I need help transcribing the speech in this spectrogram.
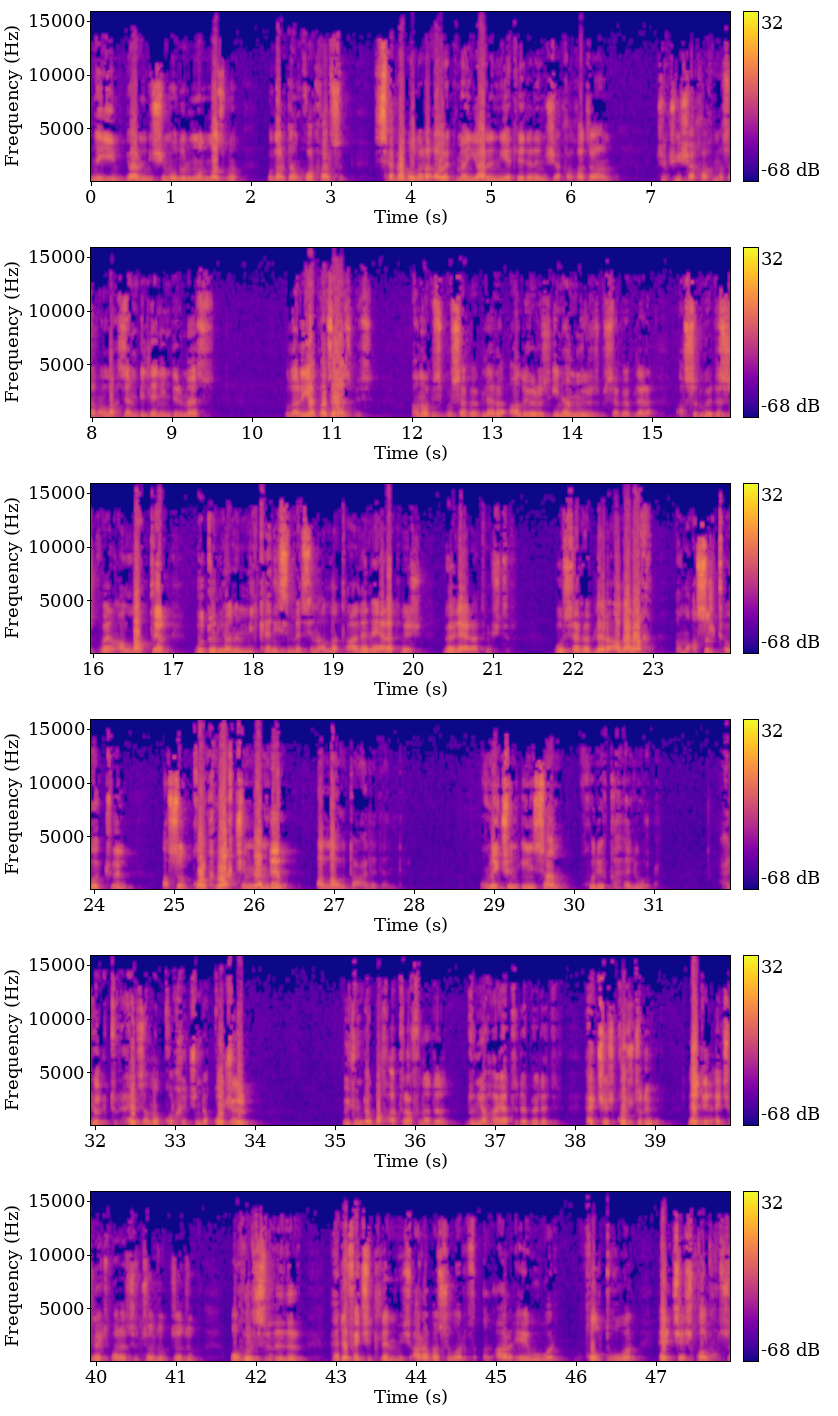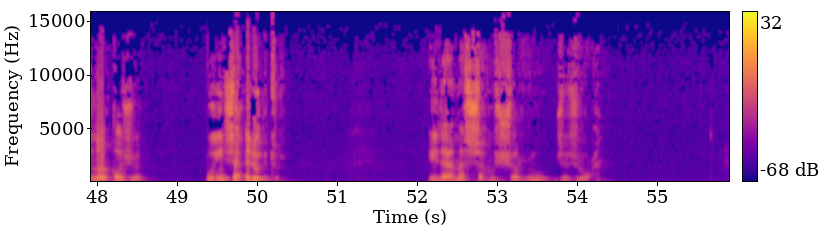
ne yiyeyim, yarın işim olur mu olmaz mı? Bunlardan korkarsın. Sebep olarak evet ben yarın niyet ederim işe kalkacağım. Çünkü işe kalkmasan Allah zembilden indirmez. Bunları yapacağız biz. Ama biz bu sebepleri alıyoruz, inanmıyoruz bu sebeplere. Asıl ve rızık veren Allah'tır. Bu dünyanın mekanizmasını Allah Teala ne yaratmış? Böyle yaratmıştır. Bu sebepleri alarak ama asıl tevekkül, asıl korkmak kimdendir? Allahu Teala'dandır. Onun için insan hulika helu'. Helu'tur. Her zaman korku içinde koşuyor. Bütünde bak etrafına da dünya hayatı da böyledir. Her çeşit koşturuyor. Nedir? Ekmek parası, çocuk çocuk. O hırslıdır. Hedefe çitlenmiş. Arabası var, evi var, koltuğu var. Her çeşit korkusundan koşuyor. Bu insan helü'tür. İzâ messehu şerru cezu'an.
